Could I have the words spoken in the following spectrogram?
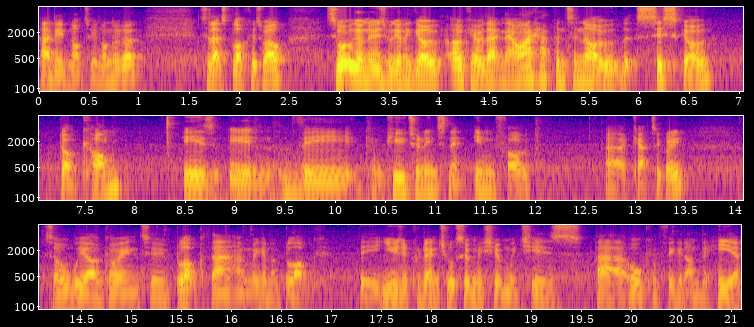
added not too long ago. So that's block as well. So what we're going to do is we're going to go, okay with that. Now I happen to know that Cisco.com is in the computer and internet info uh, category. So we are going to block that and we're going to block the user credential submission, which is uh, all configured under here.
